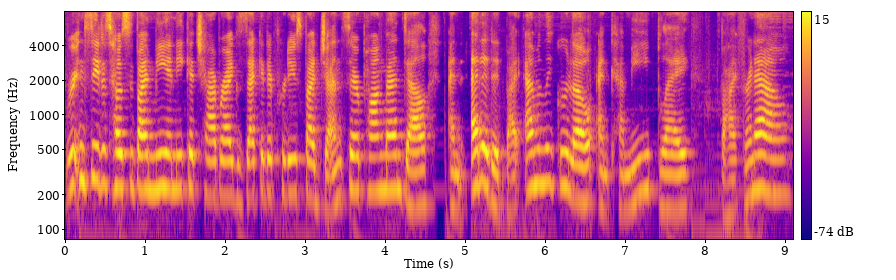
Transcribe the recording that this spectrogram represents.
Root and Seed is hosted by me, Anika Chabra, executive produced by Jen Serpong Mandel, and edited by Emily Grulot and Camille Blay. Bye for now.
